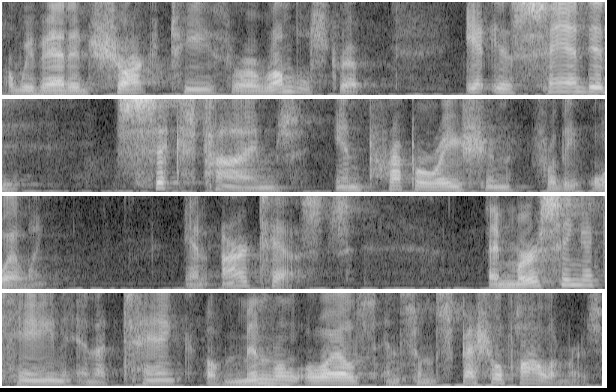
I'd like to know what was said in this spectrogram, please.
or we've added shark teeth or a rumble strip, it is sanded six times in preparation for the oiling. In our tests, immersing a cane in a tank of mineral oils and some special polymers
